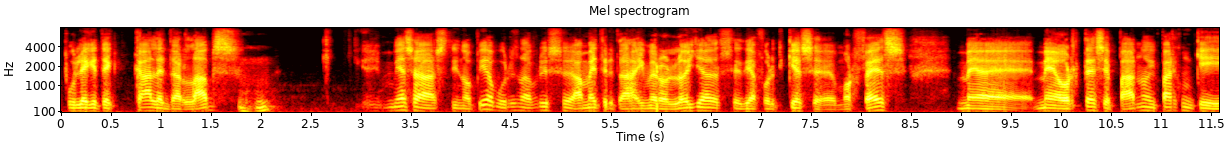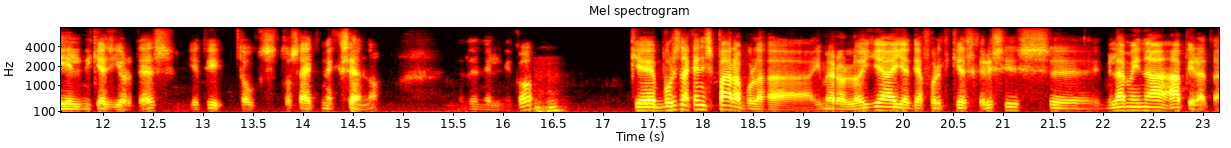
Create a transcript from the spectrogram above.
που λέγεται Calendar Labs μέσα στην οποία μπορείς να βρεις αμέτρητα ημερολόγια σε διαφορετικές ε, μορφές με, με ορτές επάνω. Υπάρχουν και οι ελληνικές γιορτές γιατί το, το site είναι ξένο, δεν είναι και μπορείς να κάνεις πάρα πολλά ημερολόγια για διαφορετικές χρήσεις. Ε, μιλάμε, είναι άπειρα τα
